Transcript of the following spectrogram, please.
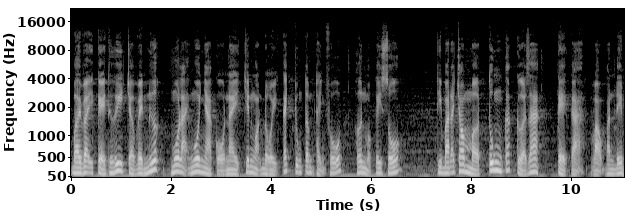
Bởi vậy kể từ khi trở về nước mua lại ngôi nhà cổ này trên ngọn đồi cách trung tâm thành phố hơn một cây số, thì bà đã cho mở tung các cửa ra kể cả vào ban đêm.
